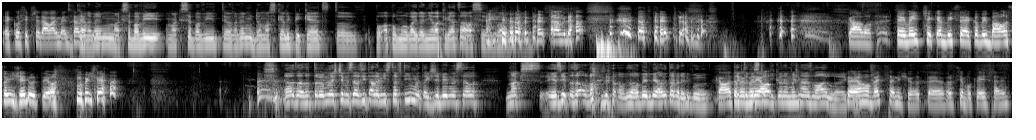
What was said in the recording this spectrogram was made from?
Jako si předávají mentalitu. Tak já nevím, Max se baví, Max se baví, tyjo, nevím, doma s Kelly Pickett to, a pomluvají Daniela Květa asi. to je pravda. to je pravda. Kámo, tak být čekem bych se jako bál o svoji ženu, jo. Možná. Jo, to, to, to by mu ještě musel vzít ale místo v týmu, takže by musel Max jezdit za, oba, za obě dvě auta v Red Bull. Kámo, to by to by tím výkonem možná zvládl. Jako. To je jeho vecen, že jo? To je prostě mokrý sen.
